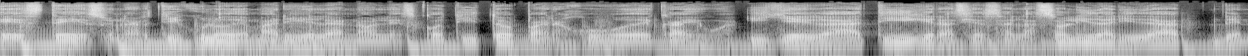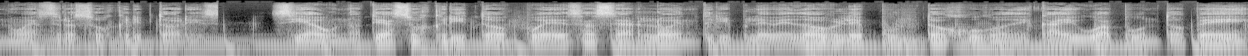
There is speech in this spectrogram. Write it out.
Este es un artículo de Mariela Noles Cotito para Jugo de Caigua y llega a ti gracias a la solidaridad de nuestros suscriptores. Si aún no te has suscrito, puedes hacerlo en www.jugodecaigua.pe.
